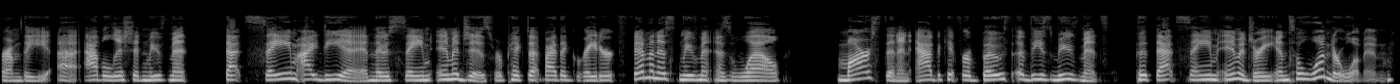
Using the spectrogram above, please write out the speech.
from the uh, abolition movement. That same idea and those same images were picked up by the greater feminist movement as well. Marston, an advocate for both of these movements, put that same imagery into Wonder Woman.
